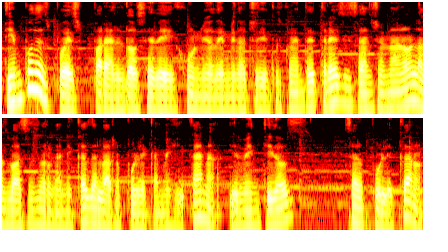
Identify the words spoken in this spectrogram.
Tiempo después, para el 12 de junio de 1843, se sancionaron las bases orgánicas de la República Mexicana y el 22 se publicaron.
